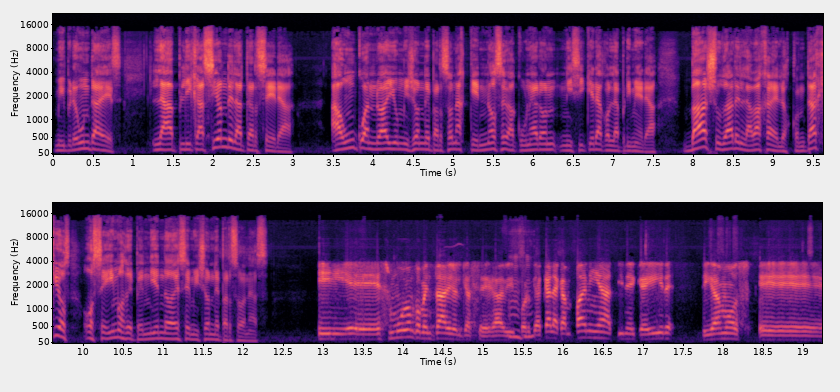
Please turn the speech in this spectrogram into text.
mi pregunta es, la aplicación de la tercera, aun cuando hay un millón de personas que no se vacunaron ni siquiera con la primera, ¿va a ayudar en la baja de los contagios o seguimos dependiendo de ese millón de personas? Y eh, es muy buen comentario el que hace Gaby, porque acá la campaña tiene que ir, digamos, eh,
